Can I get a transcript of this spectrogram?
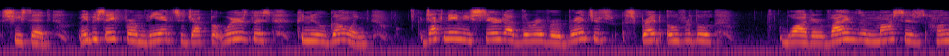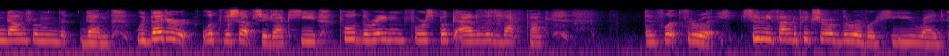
she said. Maybe safe from the ants, said Jack, but where's this canoe going? Jack and Annie stared at the river. Branches spread over the water. Vines and mosses hung down from the, them. We'd better look this up, said Jack. He pulled the Rainforest book out of his backpack and flipped through it. Soon he found a picture of the river. He read,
